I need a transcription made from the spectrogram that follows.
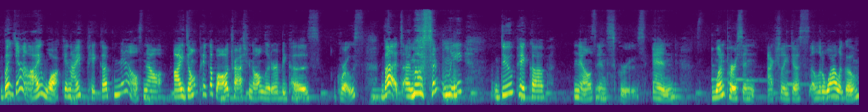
but yeah, I walk and I pick up nails. Now, I don't pick up all trash and all litter because gross, but I most certainly do pick up nails and screws. And one person actually just a little while ago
